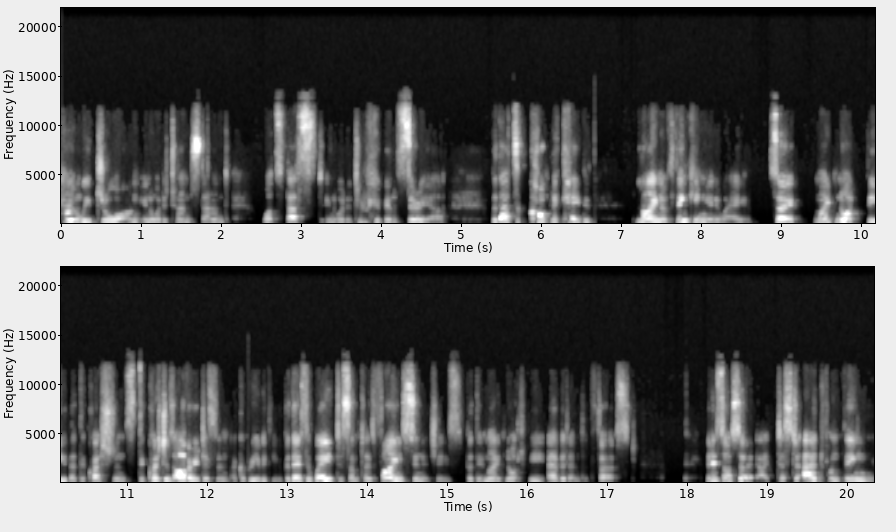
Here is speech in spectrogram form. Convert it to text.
can we draw on in order to understand what's best in order to rebuild Syria? But that's a complicated line of thinking anyway. So it might not be that the questions, the questions are very different. I agree with you, but there's a way to sometimes find synergies, but they might not be evident at first. But it's also, uh, just to add one thing,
